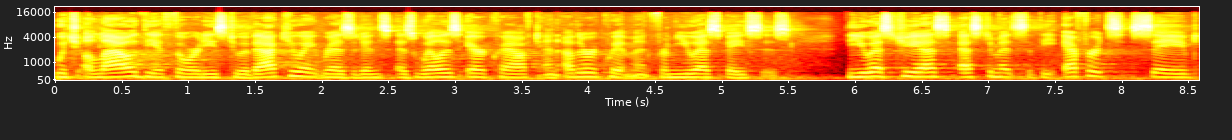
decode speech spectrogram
which allowed the authorities to evacuate residents as well as aircraft and other equipment from U.S. bases. The USGS estimates that the efforts saved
